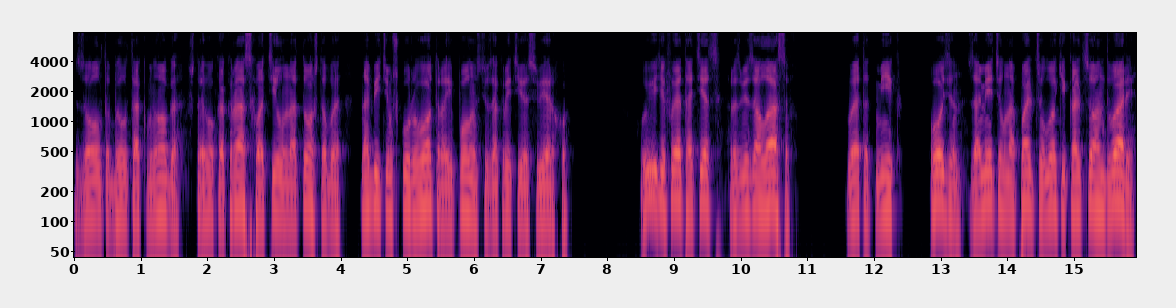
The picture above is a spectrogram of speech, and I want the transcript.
Золота было так много, что его как раз хватило на то, чтобы набить им шкуру отра и полностью закрыть ее сверху. Увидев это, отец развязал асов. В этот миг Один заметил на пальце Локи кольцо Андвари.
